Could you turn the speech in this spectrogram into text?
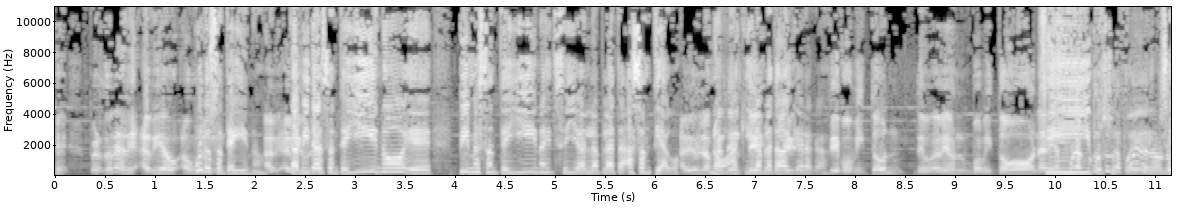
Perdón, había, había un... Puro santiaguino. había- había Capital santiaguino, eh, pyme santiaguina y se llevan la plata a Santiago. Había un No, de, aquí de- la plata va a quedar acá. de vomitón, de- había un vomitón, Sí, había puras por cosas afuera, no, Sí,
